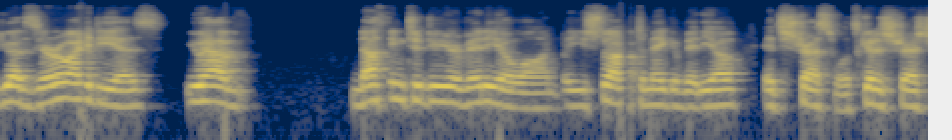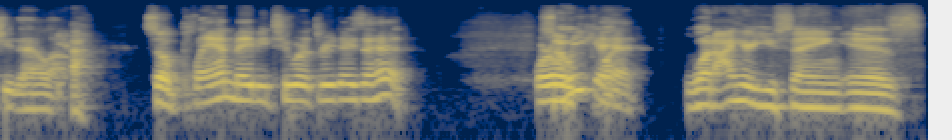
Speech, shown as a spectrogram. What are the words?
you have zero ideas you have nothing to do your video on but you still have to make a video. It's stressful. It's going to stress you the hell out. Yeah. So plan maybe two or three days ahead or So a week what- ahead. what i hear you saying is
